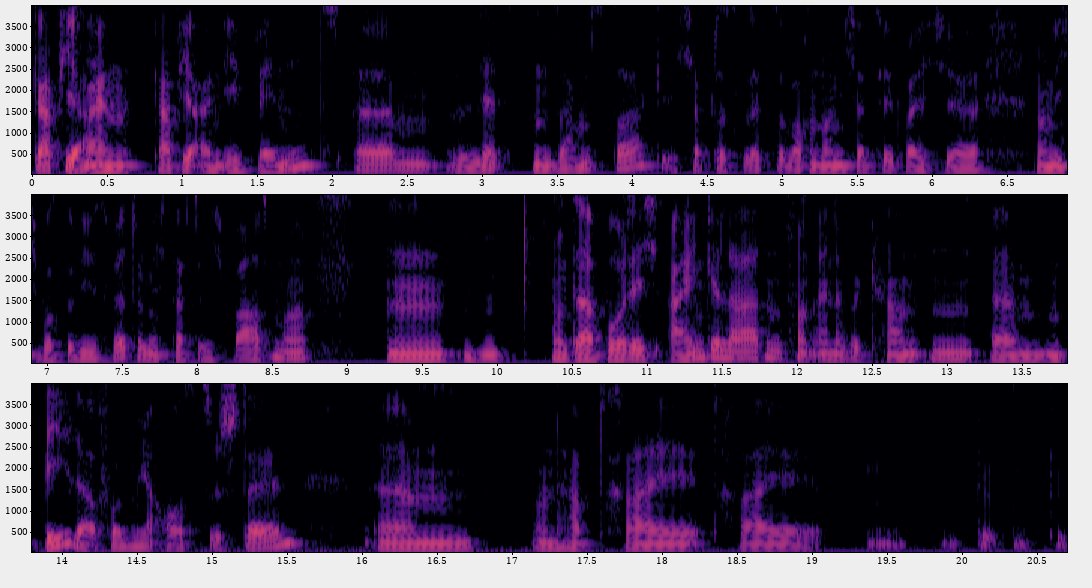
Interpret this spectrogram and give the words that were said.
gab, hier Mhm. ein, gab hier ein Event ähm, letzten Samstag. Ich habe das letzte Woche noch nicht erzählt, weil ich äh, noch nicht wusste, wie es wird. Und ich dachte, ich warte mal. Mm, Mhm. und da wurde ich eingeladen von einer Bekannten, ähm, Bilder von mir auszustellen. Ähm, und habe drei, drei ge ge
